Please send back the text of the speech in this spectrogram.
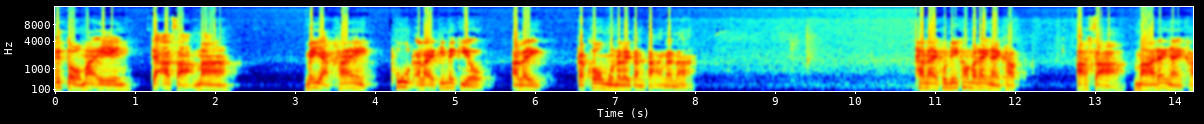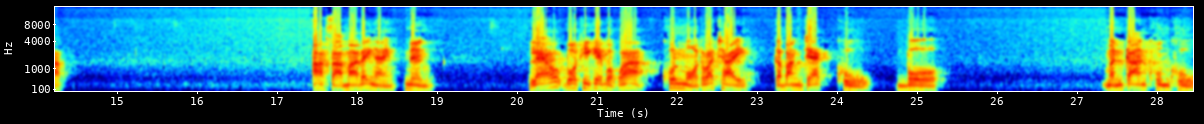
ติดต่อมาเองจะอาสามา ไม่อยากให้พูดอะไรที่ไม่เกี่ยวอะไร กับข้อมูลอะไรต่างๆนานาทนายคนนี้เข้ามาได้ไงครับ อาสามาได้ไงครับ อาสามาได้ไงหนึ่งแล้วโบทีเคบอกว่า คุณหมอตวัชชัยกับบางแจ็คขู่โบ เหมือนการคุมขู่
